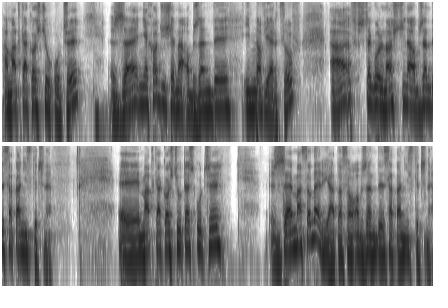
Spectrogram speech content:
A matka Kościół uczy, że nie chodzi się na obrzędy innowierców, a w szczególności na obrzędy satanistyczne. E, Matka Kościół też uczy, że masoneria to są obrzędy satanistyczne.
